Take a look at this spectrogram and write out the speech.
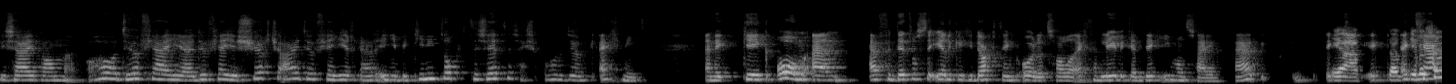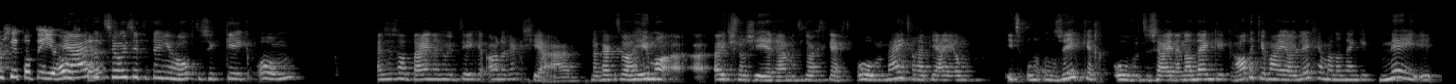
die zei van, oh, durf jij, eh, durf jij je shirtje uit? Durf jij hier eh, in je bikini topje te zitten? Zeg ze, oh, dat durf ik echt niet. En ik keek om en even, dit was de eerlijke gedachte. Ik denk, oh, dat zal wel echt een lelijk en dik iemand zijn. Hè? Ik, ja, ik- dat, ik ja, maar ga- zo zit dat in je hoofd. ja, hè? dat, zo zit het in je hoofd. Dus ik keek om. En ze zat bijna gewoon tegen anorexia aan. Dan ga ik het wel helemaal u- uitchargeren. Maar toen dacht ik echt, oh meid, waar heb jij om iets om onzeker over te zijn? En dan denk ik, had ik hem aan jouw lichaam? Maar dan denk ik, nee,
